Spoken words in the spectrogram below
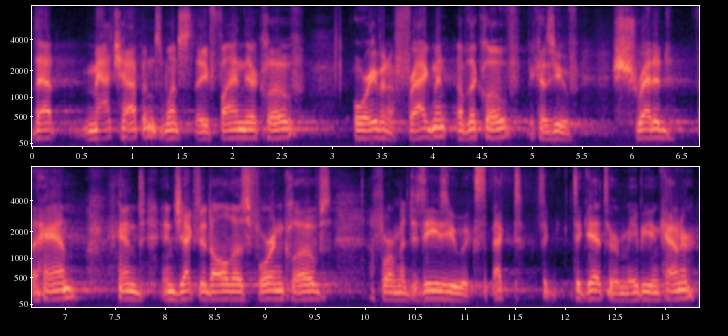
that match happens, once they find their clove, or even a fragment of the clove, because you've shredded the ham and injected all those foreign cloves from a disease you expect to, to get or maybe encounter,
